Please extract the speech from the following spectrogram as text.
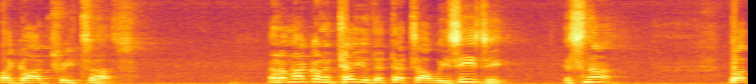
like God treats us. And I'm not going to tell you that that's always easy. It's not. But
